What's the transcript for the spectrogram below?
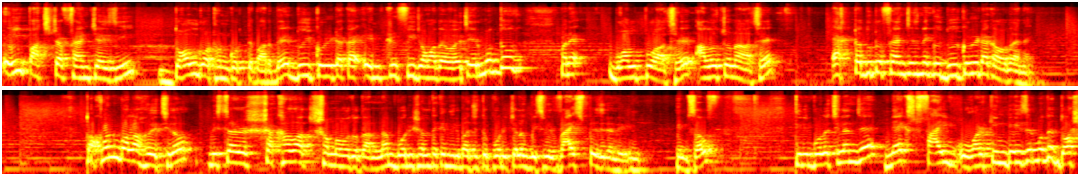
এই পাঁচটা ফ্র্যাঞ্চাইজি দল গঠন করতে পারবে। দুই কোটি টাকা এন্ট্রি ফি জমা দেওয়া হয়েছে। এর মধ্যেও মানে গল্প আছে, আলোচনা আছে। একটা দুটো ফ্র্যাঞ্চাইজি নাকি দুই কোটি টাকাও দেয় নাই। তখন বলা হয়েছিল, মিস্টার শাখাওয়াত সম্ভবত তার নাম, বরিশাল থেকে নির্বাচিত পরিচালক, বিসিবির ভাইস প্রেসিডেন্ট হিমসেলফ তিনি বলেছিলেন যে নেক্সট ফাইভ ওয়ার্কিং ডেজের মধ্যে দশ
